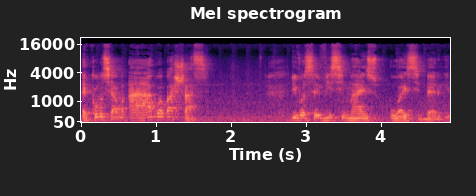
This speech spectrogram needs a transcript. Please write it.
É como se a, água baixasse e você visse mais o iceberg.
